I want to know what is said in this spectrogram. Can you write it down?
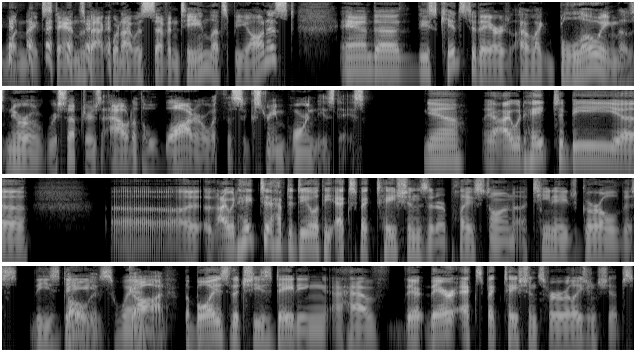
one night stands back when I was 17, let's be honest. And uh, these kids today are, are like blowing those neuroreceptors out of the water with this extreme porn these days. Yeah, yeah. I would hate to be. Uh, uh, I would hate to have to deal with the expectations that are placed on a teenage girl this these days. Oh, when God. the boys that she's dating have their their expectations for relationships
